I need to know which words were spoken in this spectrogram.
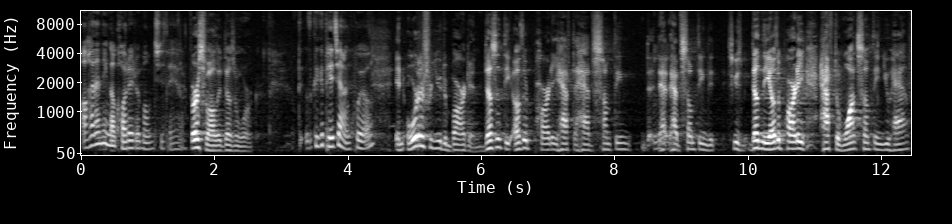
어, 하나님과 거래를 멈추세요. First of all, it doesn't work. 그게 되지 않고요. In order for you to bargain, doesn't the other party have to have something? that- Have something that? Excuse me. Doesn't the other party have to want something you have?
